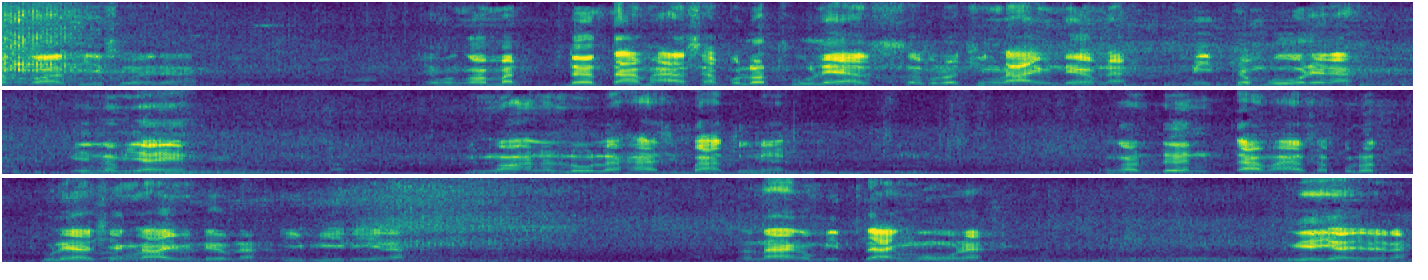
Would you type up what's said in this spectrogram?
มะละกอสีสวยเลยนะเดี๋ยวผมก็มาเดินตามหาสับปะรดภูแลสับปะรดเชียงรายเหมือนเดิมนะ มีชมพู่เลยนะ มีลำไยมีเงาะนั้นโลละห้าสิบบาทตรงเนี้ยผมก็เดินตามหาสับปะรดภูแลเชียงรายเหมือนเดิมนะ EP นี้นะหน้าก็มีแตงโมนะเวียใหญ่เลยนะ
